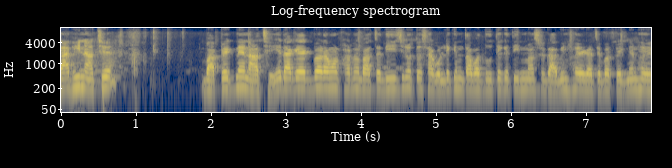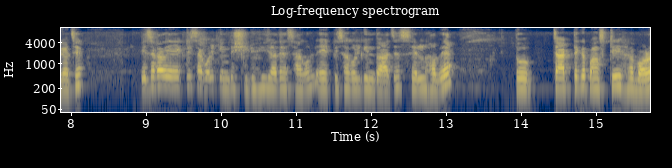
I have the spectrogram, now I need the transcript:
গাভীন আছে। বা প্রেগনেন্ট আছে। এর আগে একবার আমার ফার্মে বাচ্চা দিয়েছিল, তো ছাগলটি কিন্তু আবার দু থেকে তিন মাসের গাভিন হয়ে গেছে বা প্রেগনেন্ট হয়ে গেছে। এছাড়াও এই একটি ছাগল কিন্তু শিরোহী জাতের ছাগল এই একটি ছাগল কিন্তু আছে সেল হবে। তো চার থেকে পাঁচটি বড়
